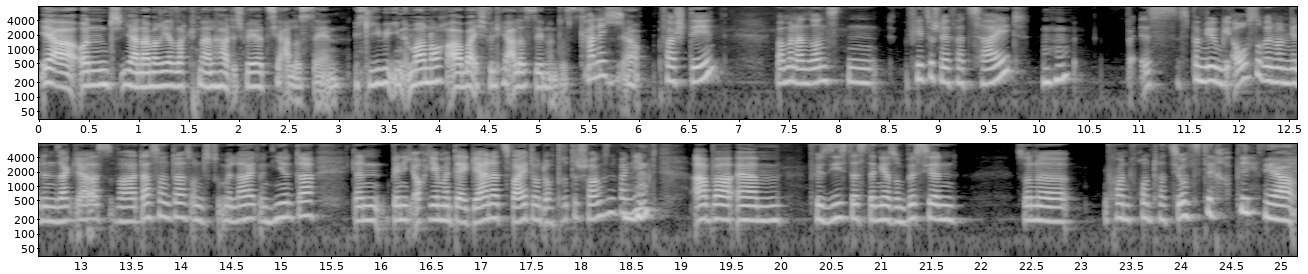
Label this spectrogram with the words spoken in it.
Ja, und Jana Maria sagt knallhart, ich will jetzt hier alles sehen. Ich liebe ihn immer noch, aber ich will hier alles sehen und das Kann ich ja. verstehen, weil man ansonsten viel zu schnell verzeiht. Mhm. Es ist bei mir irgendwie auch so, wenn man mir dann sagt, ja, es war das und das und es tut mir leid und hier und da, dann bin ich auch jemand, der gerne zweite und auch dritte Chancen vergibt. Aber ähm, für sie ist das dann ja so ein bisschen so eine Konfrontationstherapie. Ja,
